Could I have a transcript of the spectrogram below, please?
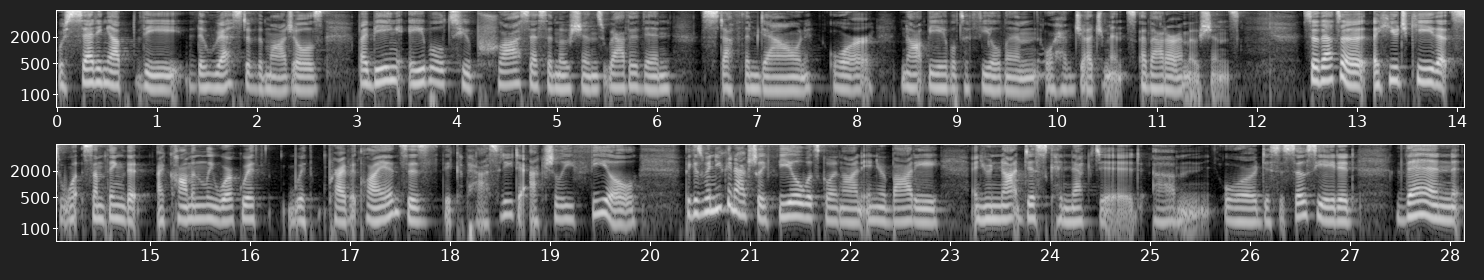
we're setting up the the rest of the modules by being able to process emotions rather than stuff them down or not be able to feel them or have judgments about our emotions. So that's a, a huge key. That's what, something that I commonly work with with private clients is the capacity to actually feel. Because when you can actually feel what's going on in your body and you're not disconnected um, or disassociated, then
